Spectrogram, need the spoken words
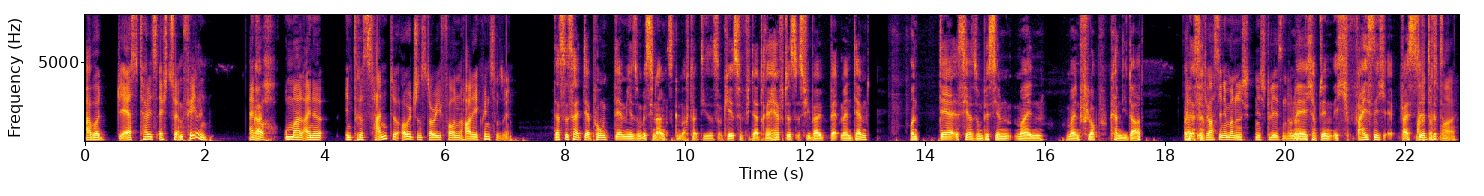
Aber der erste Teil ist echt zu empfehlen. Einfach, um mal eine interessante Origin-Story von Harley Quinn zu sehen. Das ist halt der Punkt, der mir so ein bisschen Angst gemacht hat. Dieses, okay, es sind wieder drei Hefte, es ist wie bei Batman Damned. Und der ist ja so ein bisschen mein, mein Flop-Kandidat. Ja, deshalb, du hast den immer noch nicht, nicht gelesen, oder? nee, ich habe den, ich weiß nicht, weißt du, der das dritte, mal.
